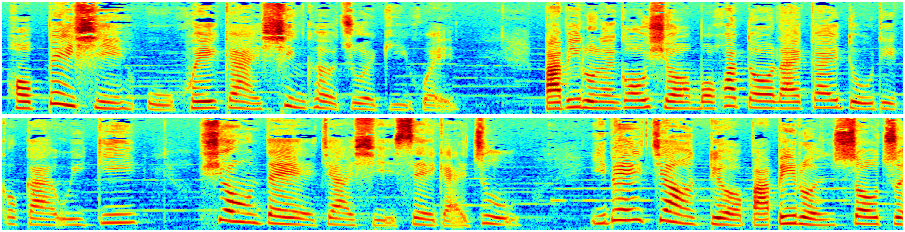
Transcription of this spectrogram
互百姓有悔改信靠主的机会。巴比伦的偶像无法度来解除的国家危机。上帝才是世界主，伊要照着巴比伦所做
